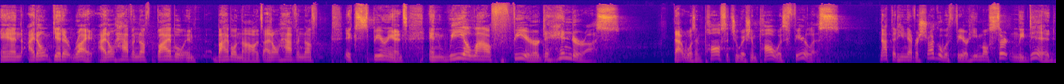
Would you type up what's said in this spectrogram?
and I don't get it right? I don't have enough Bible in, Bible knowledge. I don't have enough experience, and we allow fear to hinder us. That wasn't Paul's situation. Paul was fearless. Not that he never struggled with fear, he most certainly did,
